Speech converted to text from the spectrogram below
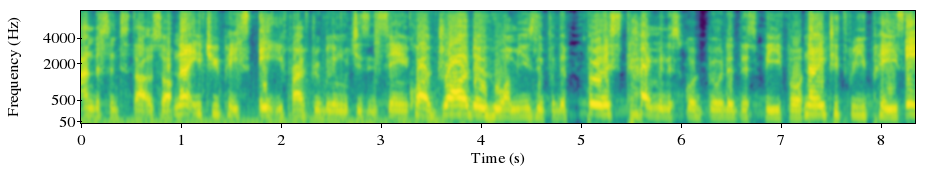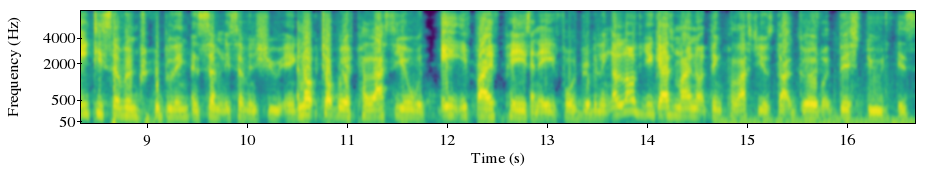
Anderson to start us off. 92 pace, 85 dribbling, which is insane. Cuadrado, who I'm using for the first time in the squad builder this FIFA. 93 pace, 87 dribbling and 77 shooting. And up top we have Palacio with 85 pace and 84 dribbling. A lot of you guys might not think Palacio is that good, but this dude is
